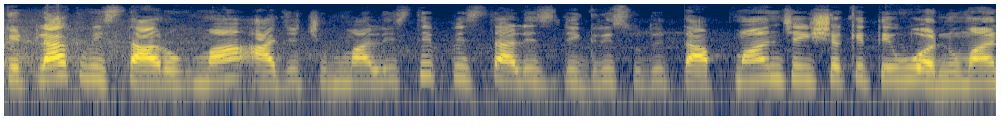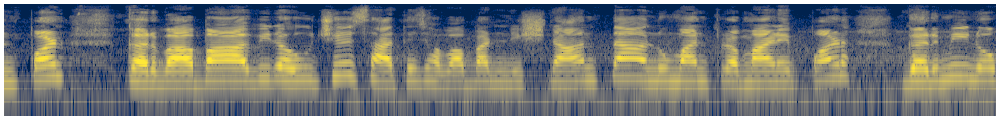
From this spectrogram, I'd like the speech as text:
કેટલાક વિસ્તારોમાં આજે ચુમ્માલીસથી પિસ્તાલીસ ડિગ્રી સુધી તાપમાન જઈ શકે તેવું અનુમાન પણ કરવામાં આવી રહ્યું છે. સાથે જ હવામાન નિષ્ણાંતના અનુમાન પ્રમાણે પણ ગરમીનો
